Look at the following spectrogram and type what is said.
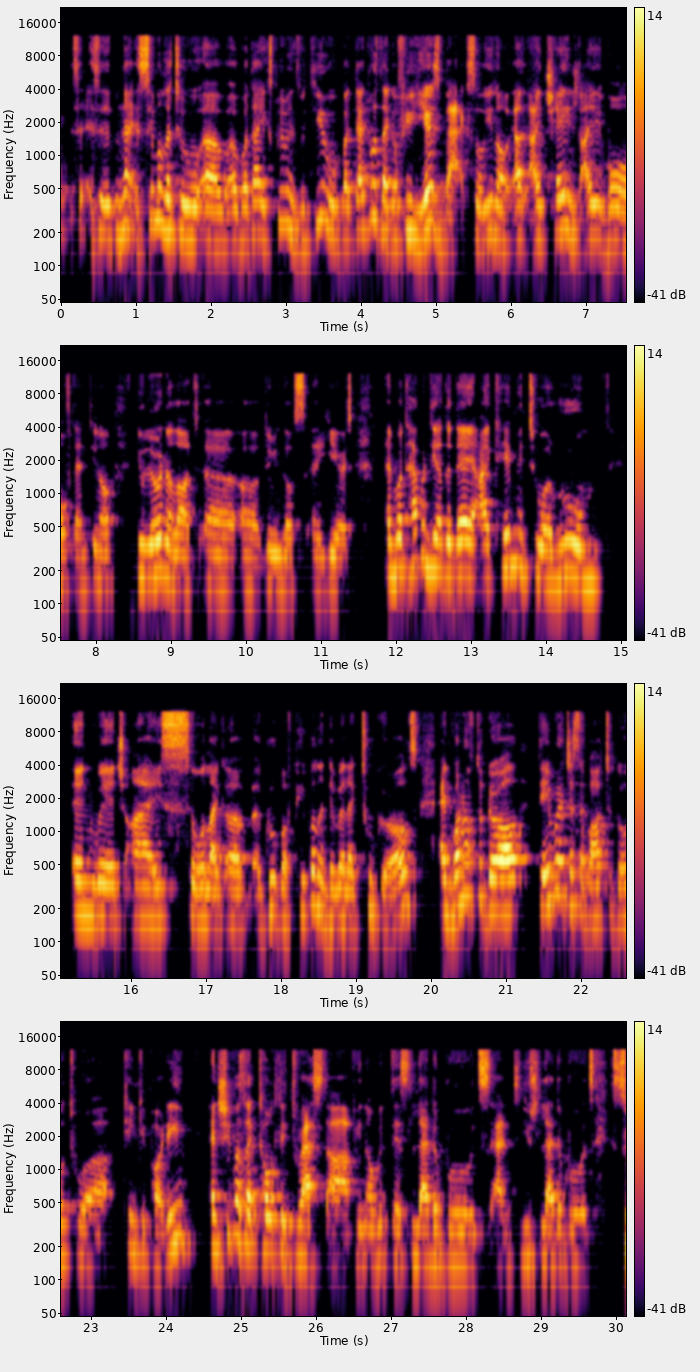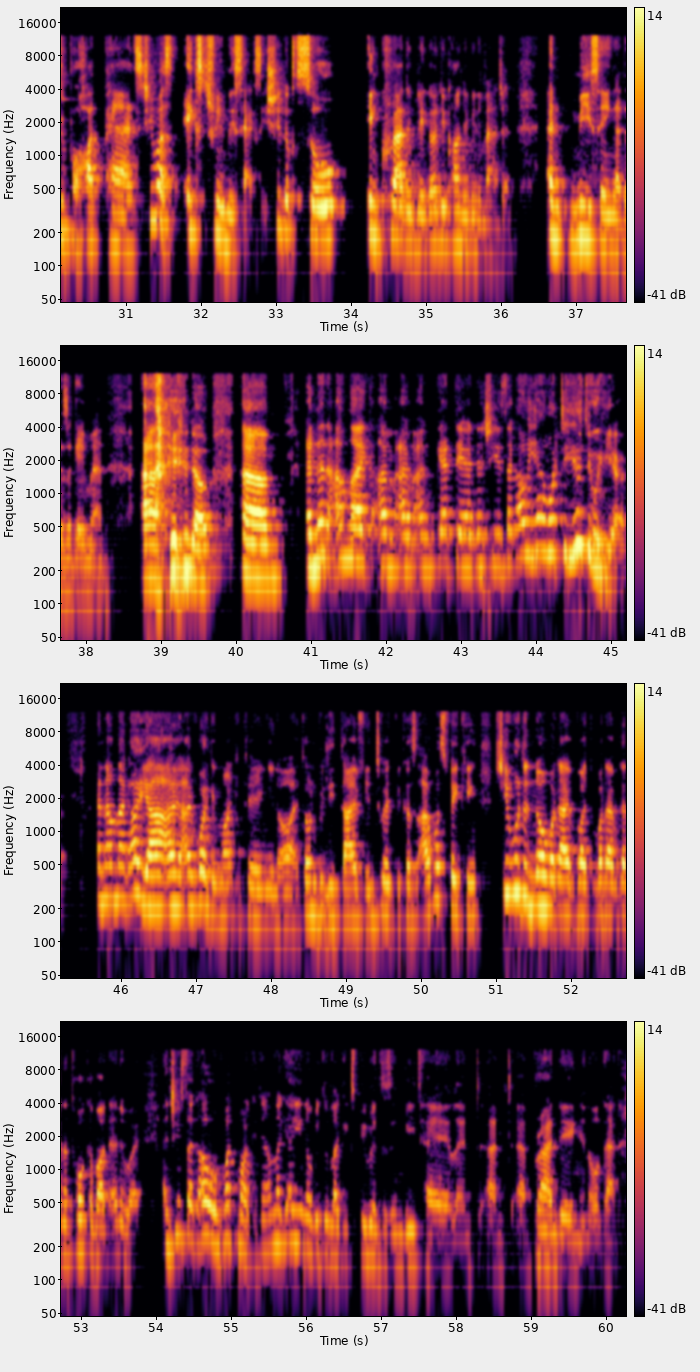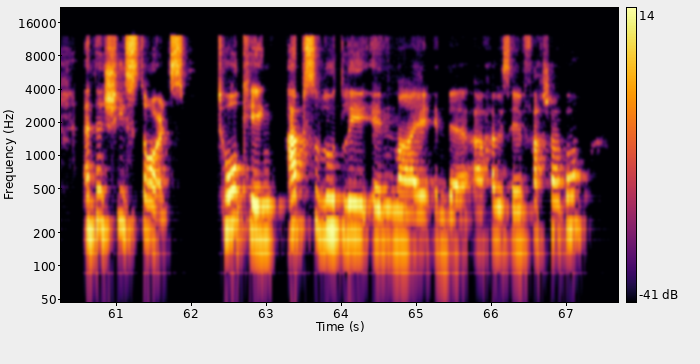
similar to uh, what I experienced with you, but that was like a few years back. So you know, I, I changed, I evolved, and you know, you learn a lot uh, uh, during those uh, years. And what happened the other day, I came into a room in which I saw like a, a group of people, and there were like two girls, and one of the girl, they were just about to go to a kinky party, and she was like totally dressed up, you know, with this leather boots and huge leather boots, super hot pants. She was extremely sexy. She looked so incredibly good. You can't even imagine. And me saying that as a gay man, uh, you know. Um, and then I'm like, I'm, I'm, I'm get there, and then she's like, oh yeah, what do you do here? And I'm like, oh yeah, I, I work in marketing. You know, I don't really dive into it because I was thinking she wouldn't know what I what what I'm gonna talk about anyway. And she's like, "Oh, what marketing?" I'm like, "Yeah, you know, we do like experiences in retail and and uh, branding and all that." And then she starts talking absolutely in my in the uh, how you say fachjargon,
